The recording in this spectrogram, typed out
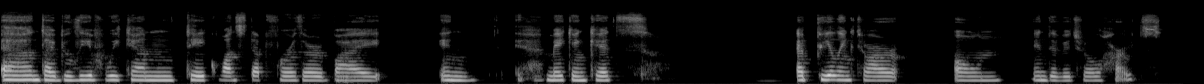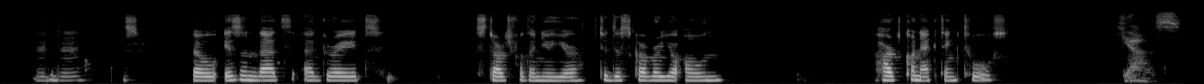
and I believe we can take one step further by in making kids appealing to our own individual hearts. Mm-hmm. So, isn't that a great start for the new year to discover your own heart connecting tools. Yes,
